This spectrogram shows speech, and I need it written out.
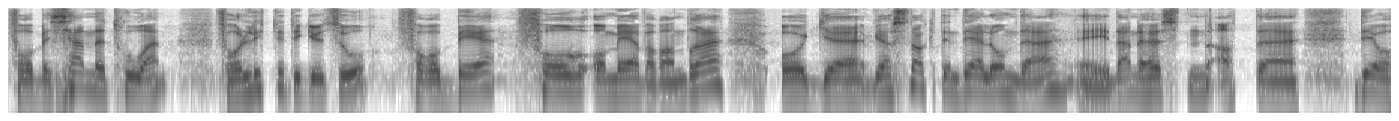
for å bekjenne troen, for å lytte til Guds ord for å be for og med hverandre. Og eh, Vi har snakket en del om det i denne høsten, at eh, det å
